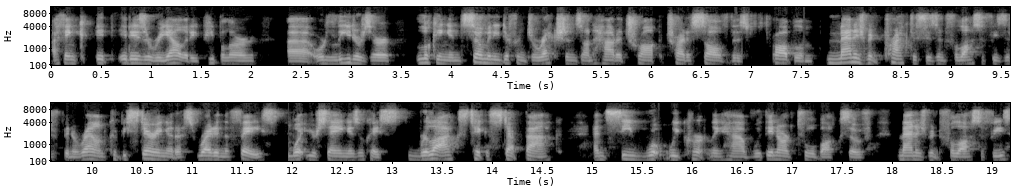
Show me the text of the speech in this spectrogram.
I think it, it is a reality. People are, uh, or leaders are looking in so many different directions on how to try, try to solve this problem. Management practices and philosophies that have been around could be staring at us right in the face. What you're saying is, okay, relax, take a step back and see what we currently have within our toolbox of management philosophies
